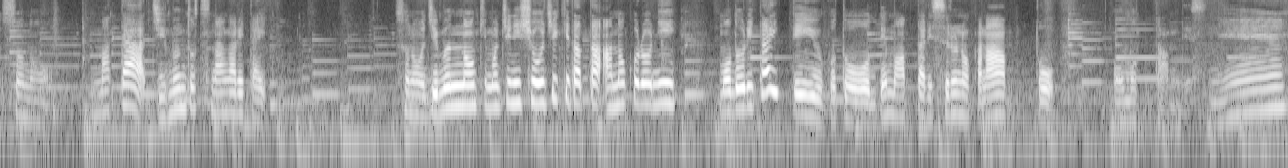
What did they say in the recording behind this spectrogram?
そのまた自分とつながりたいその自分の気持ちに正直だったあの頃に戻りたいっていうことでもあったりするのかなと思ったんですね。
